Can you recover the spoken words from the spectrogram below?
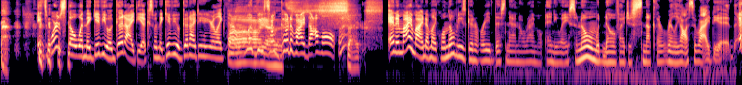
it's worse, though, when they give you a good idea, because when they give you a good idea, you're like, that Oh, would be yeah, so good in my novel. Sex. And in my mind, I'm like, well, nobody's going to read this NaNoWriMo anyway, so no one would know if I just snuck their really awesome idea in there.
